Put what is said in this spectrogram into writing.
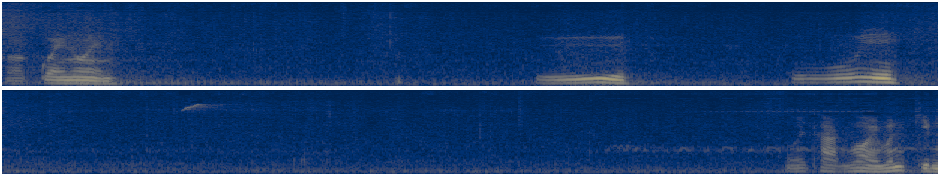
ก็กล้วยหน่อยอือโอ้ยหอยถากหน่อยมันกิน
